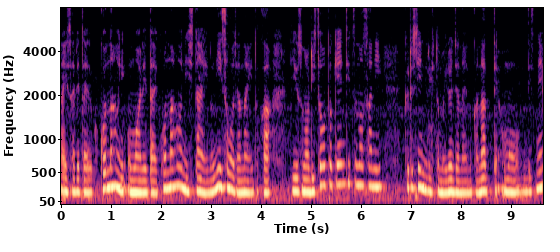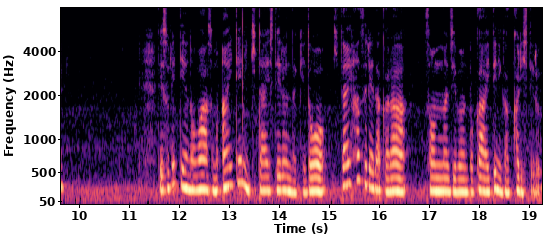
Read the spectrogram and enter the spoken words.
愛されたいとかこんな風に思われたいこんな風にしたいのにそうじゃないとかっていうその理想と現実の差に苦しんでる人もいるんじゃないのかなって思うんですね。でそれっていうのはその相手に期待してるんだけど期待外れだからそんな自分とか相手にがっかりしてる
